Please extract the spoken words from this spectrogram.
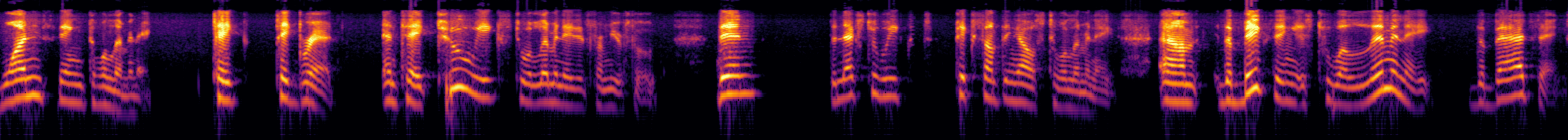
one thing to eliminate. Take take bread and take 2 weeks to eliminate it from your food. Then the next 2 weeks pick something else to eliminate. Um, the big thing is to eliminate the bad things,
